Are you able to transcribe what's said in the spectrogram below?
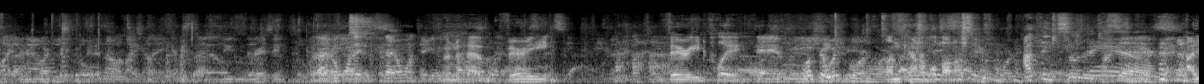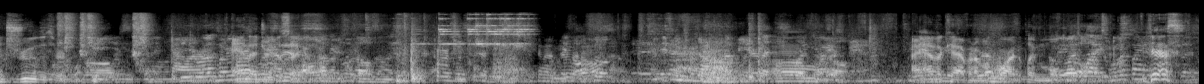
like I'm like pretty good at like playing against that. Crazy. I don't want it. Because I don't want to take We're gonna have very varied play. Uncountable thought on you. I think Southern Titan. I drew the third one. And I drew the second one. Can I do it all? Um, I have a cavern. I'm required to play multiple thoughts. Yes.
